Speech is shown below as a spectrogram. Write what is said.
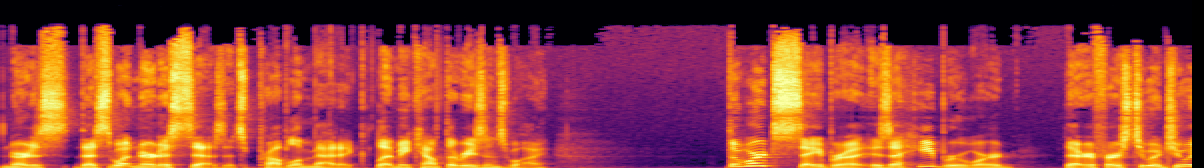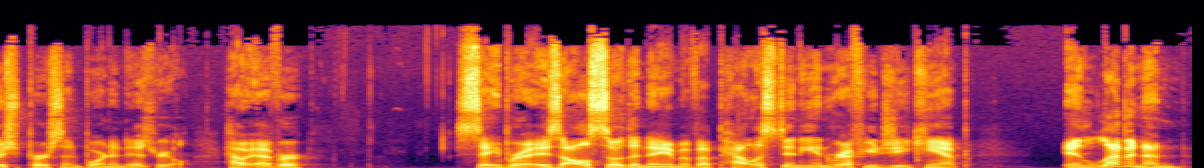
Nerdist that's what Nerdist says. It's problematic. Let me count the reasons why. The word sabra is a Hebrew word that refers to a Jewish person born in Israel. However, Sabra is also the name of a Palestinian refugee camp in Lebanon,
